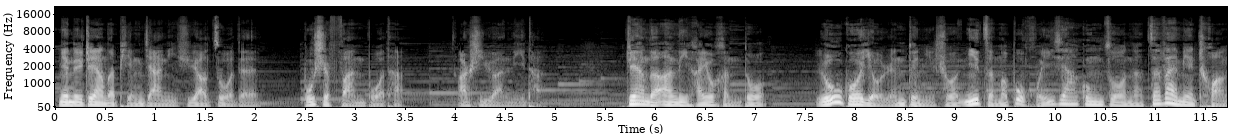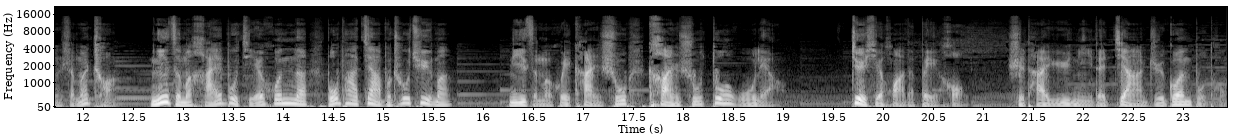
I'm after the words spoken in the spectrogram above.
面对这样的评价，你需要做的不是反驳他，而是远离他。这样的案例还有很多。如果有人对你说：“你怎么不回家工作呢？在外面闯什么闯？你怎么还不结婚呢？不怕嫁不出去吗？你怎么会看书？看书多无聊。”这些话的背后，是他与你的价值观不同。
